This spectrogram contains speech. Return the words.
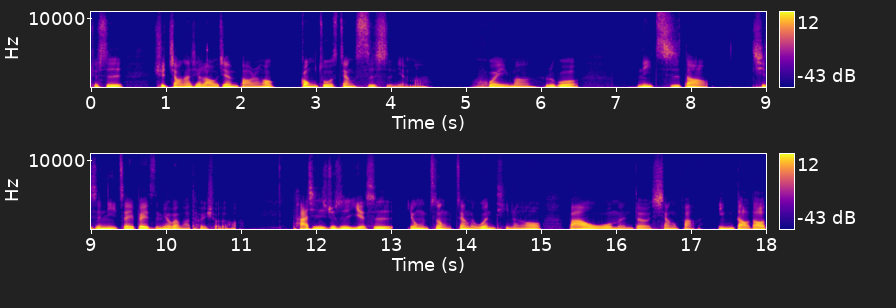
就是去缴那些劳健保，然后工作这样四十年吗？会吗？如果你知道，其实你这一辈子没有办法退休的话，他其实就是也是用这种这样的问题，然后把我们的想法引导到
